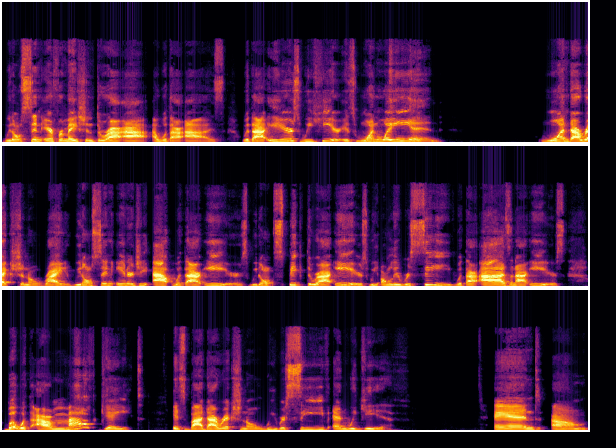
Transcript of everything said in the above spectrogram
We don't send information through our eye with our eyes. With our ears, we hear. It's one way in one directional, right? We don't send energy out with our ears. We don't speak through our ears. We only receive with our eyes and our ears. But with our mouth gate, it's bi-directional. We receive and we give. And um,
